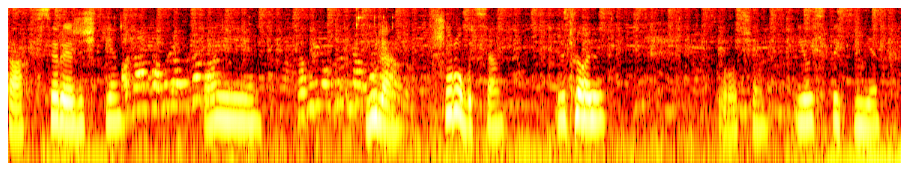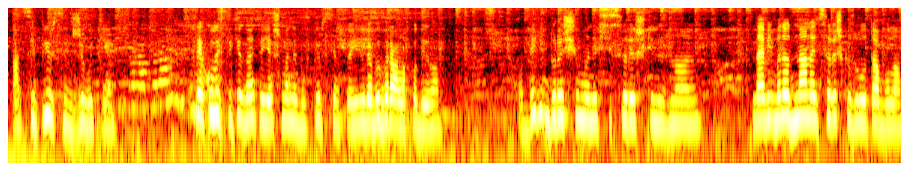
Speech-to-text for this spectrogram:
Так, сережечки. Ой. Юля, що робиться? Не знаю. Коротше. І ось такі. А, це пірсинг в животі. Це колись таке, знаєте, я ж в мене був пірсинг, то Юля вибирала, ходила. А де він, до речі, у мене всі сережки, не знаю. Навіть в мене одна навіть сережка золота була.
